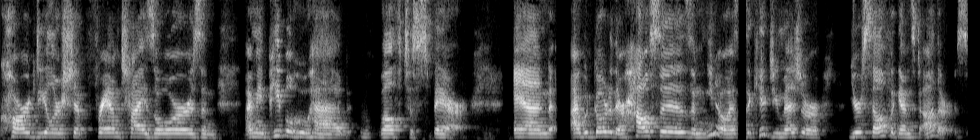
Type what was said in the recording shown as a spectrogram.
car dealership franchisors and I mean people who had wealth to spare. And I would go to their houses and you know as a kid you measure yourself against others.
